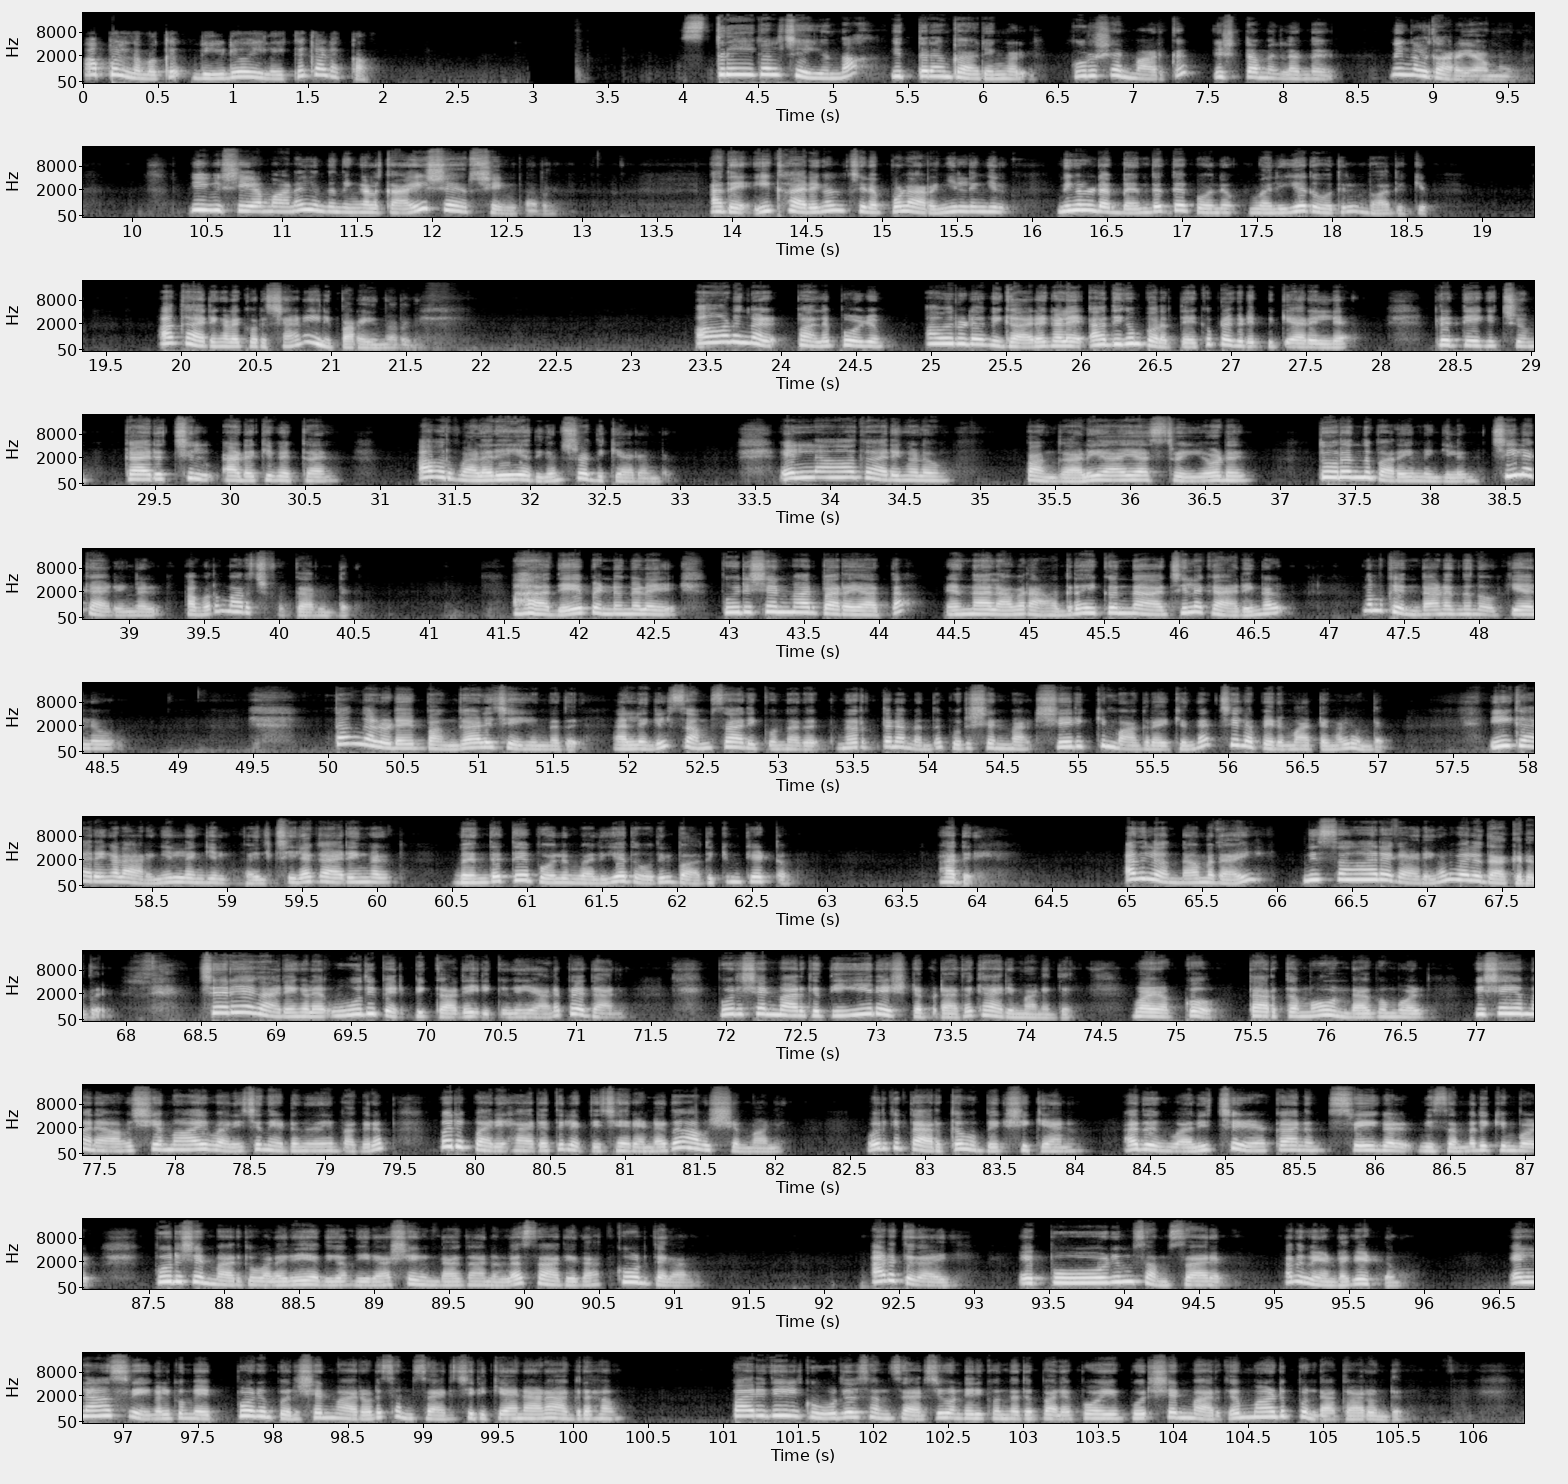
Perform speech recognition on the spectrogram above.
അപ്പോൾ നമുക്ക് വീഡിയോയിലേക്ക് കടക്കാം. സ്ത്രീകൾ ചെയ്യുന്ന ഇത്തരം കാര്യങ്ങൾ പുരുഷന്മാർക്ക് ഇഷ്ടമല്ലെന്ന് നിങ്ങൾക്കറിയാമോ? ഈ വിഷയമാണ് ഇന്ന് നിങ്ങൾക്കായി ഷെയർ ചെയ്യുന്നത്. അതെ ഈ കാര്യങ്ങൾ ചിലപ്പോൾ അറിഞ്ഞില്ലെങ്കിൽ നിങ്ങളുടെ ബന്ധത്തെ പോലും വലിയ തോതിൽ ബാധിക്കും. ആ കാര്യങ്ങളെക്കുറിച്ചാണ് ഇനി പറയുന്നത്. ആണുങ്ങൾ പലപ്പോഴും അവരുടെ വികാരങ്ങളെ അധികം പുറത്തേക്ക് പ്രകടിപ്പിക്കാറില്ല. പ്രത്യേകിച്ചും കരച്ചിൽ അടക്കി വെക്കാൻ അവർ വളരെയധികം ശ്രദ്ധിക്കാറുണ്ട്. എല്ലാ കാര്യങ്ങളും പങ്കാളിയായ സ്ത്രീയോട് തുറന്നു പറയുമെങ്കിലും ചില കാര്യങ്ങൾ അവർ മറച്ചു വെക്കാറുണ്ട്. അതേ പെണ്ണുങ്ങളെ പുരുഷന്മാർ പറയാത്ത എന്നാൽ അവർ ആഗ്രഹിക്കുന്ന ചില കാര്യങ്ങൾ നമുക്ക് എന്താണെന്ന് നോക്കിയാലോ? തങ്ങളുടെ പങ്കാളി ചെയ്യുന്നത് അല്ലെങ്കിൽ സംസാരിക്കുന്നത് നിർത്തണമെന്ന് പുരുഷന്മാർ ശരിക്കും ആഗ്രഹിക്കുന്ന ചില പെരുമാറ്റങ്ങളുണ്ട്. ഈ കാര്യങ്ങൾ അറിഞ്ഞില്ലെങ്കിൽ ചില കാര്യങ്ങൾ ബന്ധത്തെ പോലും വലിയ തോതിൽ ബാധിക്കും കേട്ടോ. അതെ. അതിലൊന്നാമതായി നിസ്സാര കാര്യങ്ങൾ വലുതാക്കരുത്. ചെറിയ കാര്യങ്ങളെ ഊതിപ്പെരുപ്പിക്കാതെ ഇരിക്കുകയാണ് പ്രധാനം. പുരുഷന്മാർക്ക് തീരെ ഇഷ്ടപ്പെടാത്ത കാര്യമാണിത്. വഴക്കോ തർക്കമോ ഉണ്ടാകുമ്പോൾ വിഷയം അനാവശ്യമായി വലിച്ചു നീട്ടുന്നതിന് പകരം ഒരു പരിഹാരത്തിൽ എത്തിച്ചേരേണ്ടത് ആവശ്യമാണ്. ഒരു തർക്കം ഉപേക്ഷിക്കാനും അത് വലിച്ചിഴക്കാനും സ്ത്രീകൾ വിസമ്മതിക്കുമ്പോൾ പുരുഷന്മാർക്ക് വളരെയധികം നിരാശയുണ്ടാകാനുള്ള സാധ്യത കൂടുതലാണ്. അടുത്തതായി എപ്പോഴും സംസാരം അത് വേണ്ട കേട്ടോ. എല്ലാ സ്ത്രീകൾക്കും എപ്പോഴും പുരുഷന്മാരോട് സംസാരിച്ചിരിക്കാനാണ് ആഗ്രഹം. പരിധിയിൽ കൂടുതൽ സംസാരിച്ചു കൊണ്ടിരിക്കുന്നത് പലപ്പോഴും പുരുഷന്മാർക്ക് മടുപ്പുണ്ടാക്കാറുണ്ട്.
